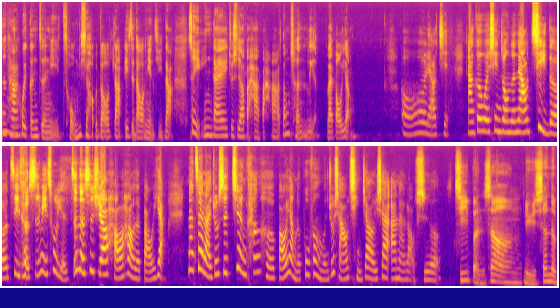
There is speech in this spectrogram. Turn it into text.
那它会跟着你从小到大，一直到年纪大，所以应该就是要把它把它当成脸来保养。哦，了解。那各位信众真的要记得，自己的私密处也真的是需要好好的保养。那再来就是健康和保养的部分，我们就想要请教一下阿南老师了。基本上，女生的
